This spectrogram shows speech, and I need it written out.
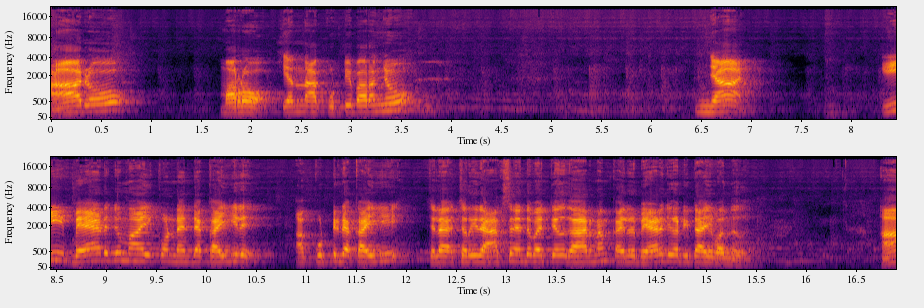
ആരോ മറോ എന്ന കുട്ടി പറഞ്ഞു ഞാൻ ഈ ബാഡജുമായി കൊണ്ട് എന്റെ കയ്യിൽ ആ കുട്ടിയുടെ കൈ ചില ചെറിയൊരു ആക്സിഡന്റ് പറ്റിയത് കാരണം കയ്യിലൊരു ബാഡേജ് കെട്ടിയിട്ടായി വന്നത്. ആ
